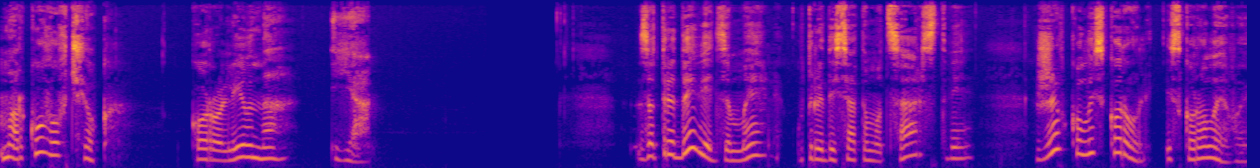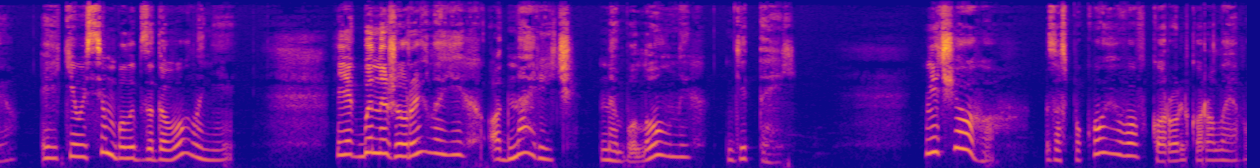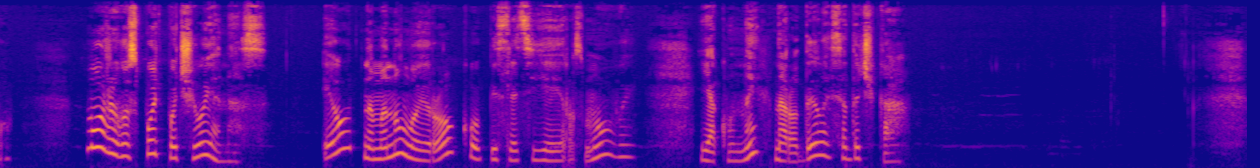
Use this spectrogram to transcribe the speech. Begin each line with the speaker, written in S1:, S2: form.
S1: Марко Вовчок, Королівна я. За тридев'ять земель у тридесятому царстві жив колись король із королевою, які усім були б задоволені, якби не журила їх одна річ не було у них дітей. Нічого, заспокоював король королеву. Може, Господь почує нас. І от не минуло й року після цієї розмови, як у них народилася дочка.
